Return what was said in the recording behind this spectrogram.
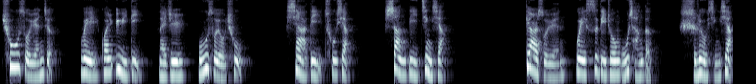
出所缘者，为观欲地乃至无所有处，下地粗相，上地镜相。第二所缘为四地中无常等十六形象。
